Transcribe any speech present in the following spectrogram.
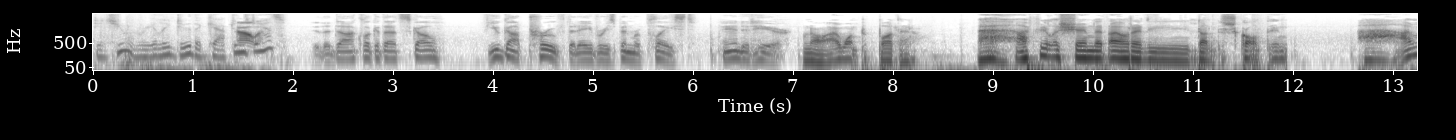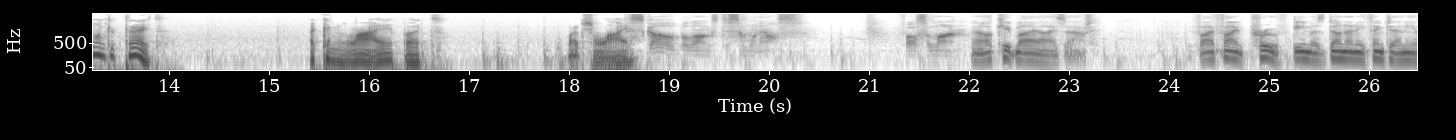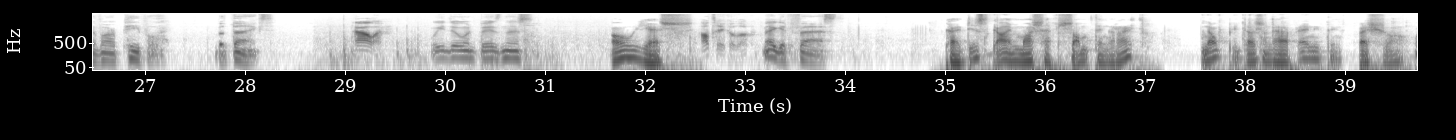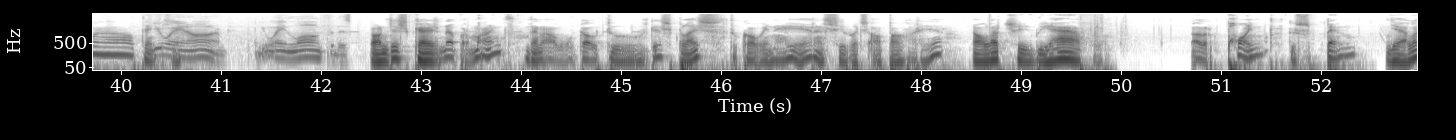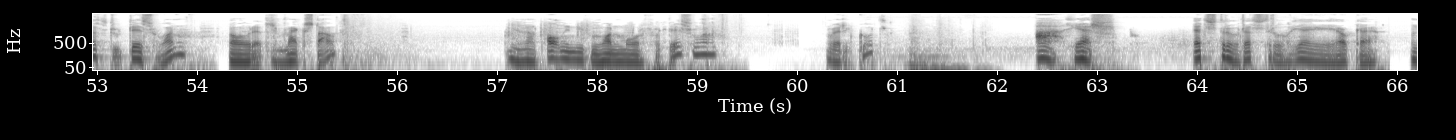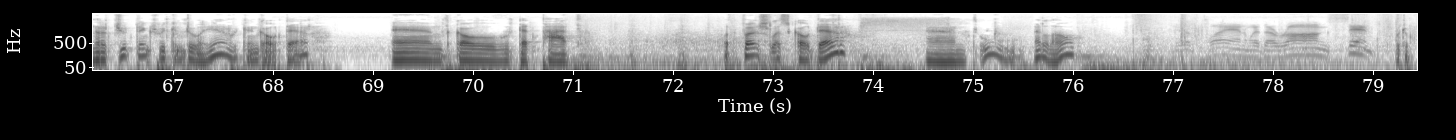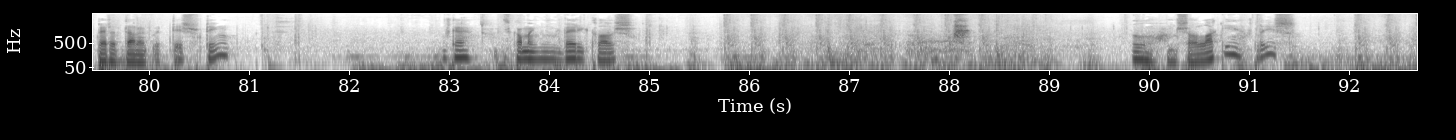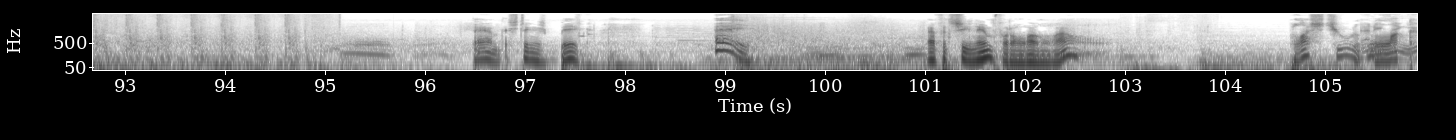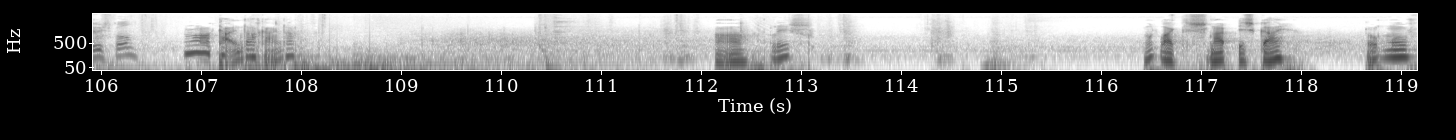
Did you really do the captain's Allen. dance? Did the doc look at that skull? If you got proof that Avery's been replaced, hand it here. No, I want to bother. Ah, I feel ashamed that I already done the skull thing. Ah, I want to trade. I can lie, but let's lie. The skull belongs to someone else. False alarm. I'll keep my eyes out. If I find proof Dima's done anything to any of our people. But thanks. Allen, We doing business? Oh yes. I'll take a look. Make it fast. Okay, this guy must have something, right? Nope, he doesn't have anything special. Well, thank you. You ain't armed. You ain't long for this. On this case, never mind. Then I will go to this place to go in here and see what's up over here. Now let's see, we have another point to spend. Yeah, let's do this one. So that's maxed out. You not only need one more for this one. Very good. Ah, yes. That's true, that's true. Yeah, yeah, yeah, okay. And there are two things we can do here. We can go there and go that path. But first, let's go there. And, ooh, hello. You're playing with the wrong synth. Would have better done it with this thing. Okay, it's coming very close. Oh, I'm so lucky, please. Damn, this thing is big. Hey! Haven't seen him for a long while. Plus two Anything luck. useful? Oh, kinda, kinda. Uh, please. Would like to snipe this guy. Don't move.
